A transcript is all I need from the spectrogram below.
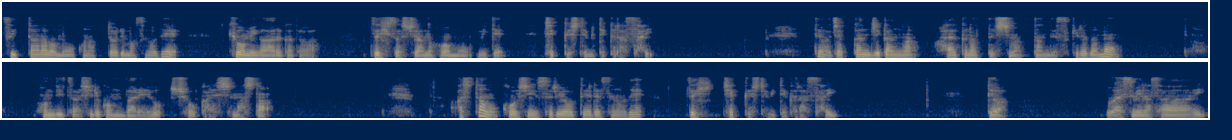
ツイッターなども行っておりますので、興味がある方は、ぜひそちらの方も見て、チェックしてみてください。では、若干時間が早くなってしまったんですけれども、本日はシリコンバレーを紹介しました。明日も更新する予定ですので、ぜひチェックしてみてください。では、おやすみなさい。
